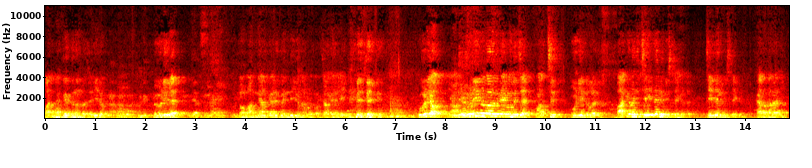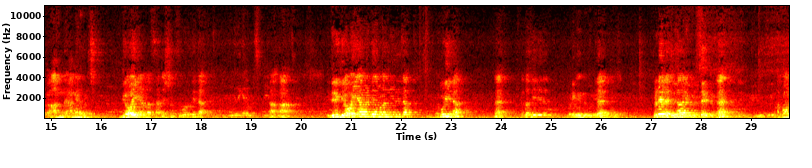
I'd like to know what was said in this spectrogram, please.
പറഞ്ഞാ കേൾക്കുന്നുണ്ടോ ശരീരം? കൂടിയില്ലേ ഇപ്പൊ വന്ന ആൾക്കാർ ഇപ്പൊ എന്ത് ചെയ്യും? നമ്മൾ കുറച്ചാൾക്കാർ ലേറ്റ് കൂടിയോ? കൂടി എന്നുള്ളത് കൈ വന്നിച്ചേ കുറച്ച് കൂടി എന്നുള്ളത്. ബാക്കിയുള്ളത് ചെയ്തതിൽ മിസ്റ്റേക്ക് ഉണ്ട്. ചെയ്തതിൽ മിസ്റ്റേക്ക് ഉണ്ട്. കാരണം അങ്ങനെ പിടിച്ചു. ഗ്രോ ചെയ്യാനുള്ള സജഷൻസ് കൊടുത്തില്ല. ഇതിന് ഗ്രോ ചെയ്യാൻ വേണ്ടി നമ്മൾ എന്ത് ചെയ്തില്ല? കൂടിയില്ല. അപ്പൊ എന്താ ഫീൽ ചെയ്തത്? അപ്പം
